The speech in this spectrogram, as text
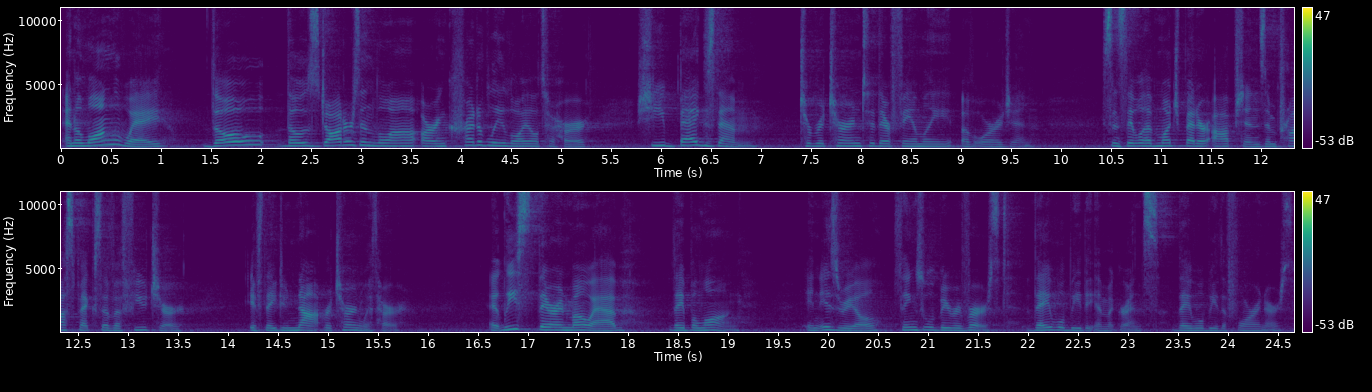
And along the way, though those daughters in law are incredibly loyal to her, she begs them to return to their family of origin, since they will have much better options and prospects of a future if they do not return with her. At least there in Moab, they belong. In Israel, things will be reversed. They will be the immigrants, they will be the foreigners.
